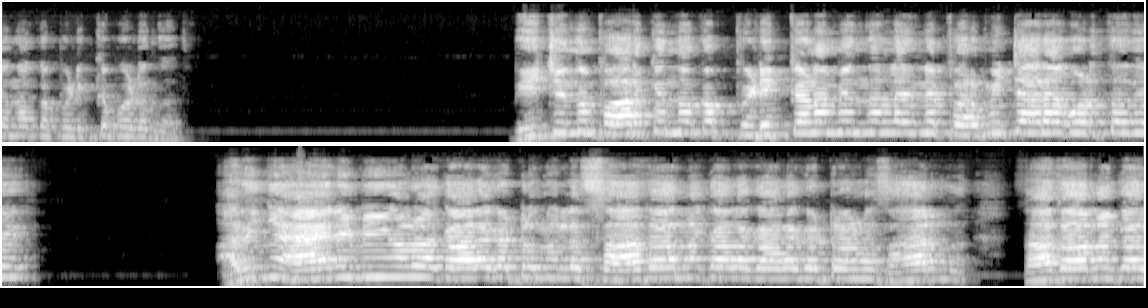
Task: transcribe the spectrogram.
നിന്നൊക്കെ പിടിക്കപ്പെടുന്നത്. ബീച്ചെന്നും നിന്നൊക്കെ പിടിക്കണം എന്നുള്ളതിനെ പെർമിറ്റ് ആരാ കൊടുത്തത്? അത് ഇനി ആനിമീങ്ങളുടെ കാലഘട്ടമൊന്നുമല്ല സാധാരണക്കാല കാലഘട്ടമാണ്. സാധാരണ സാധാരണക്കാർ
